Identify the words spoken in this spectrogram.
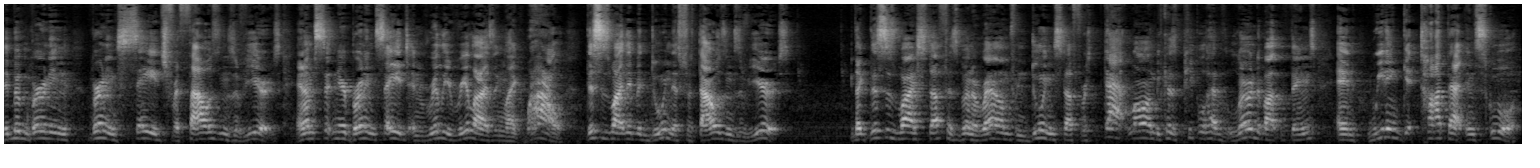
They've been burning burning sage for thousands of years. And I'm sitting here burning sage and really realizing like, wow, this is why they've been doing this for thousands of years. Like this is why stuff has been around from doing stuff for that long because people have learned about the things and we didn't get taught that in school.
